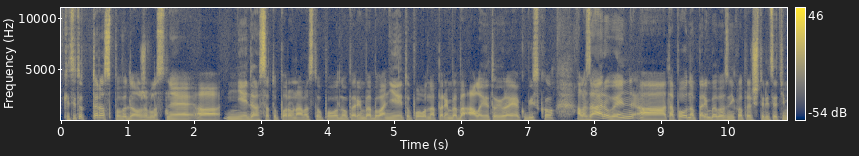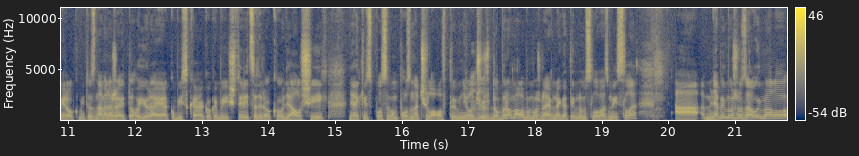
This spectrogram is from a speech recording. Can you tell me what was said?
Keď si to teraz povedal, že vlastne a, nedá sa to porovnávať s tou pôvodnou Perimbabou a nie je to pôvodná Perimbaba, ale je to Juraj Jakubisko, ale zároveň a, tá pôvodná Perimbaba vznikla pred 40 rokmi. To znamená, že aj toho Juraja Jakubiska ako keby 40 rokov ďalších nejakým spôsobom poznačilo, ovplyvnilo, mm-hmm. či už dobrom, alebo možno aj v negatívnom slova zmysle. A mňa by možno zaujímalo, a,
